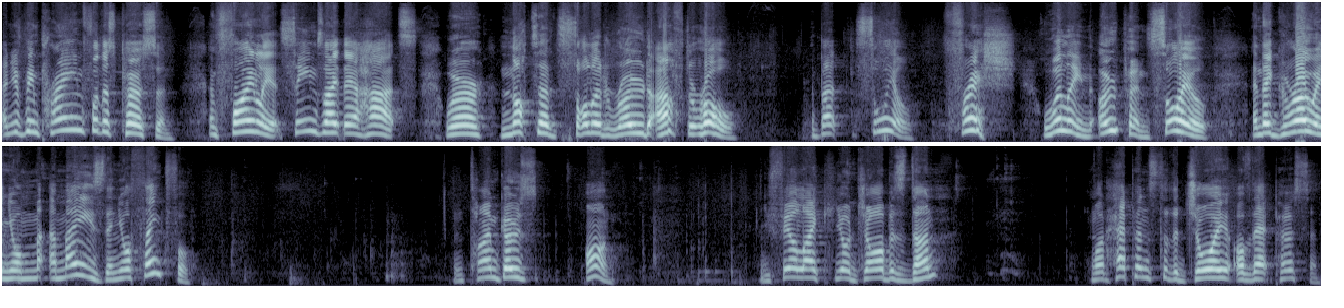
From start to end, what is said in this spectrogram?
And you've been praying for this person. And finally, it seems like their hearts were not a solid road after all, but soil, fresh, willing, open soil. And they grow, and you're amazed and you're thankful. And time goes on. You feel like your job is done? What happens to the joy of that person?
